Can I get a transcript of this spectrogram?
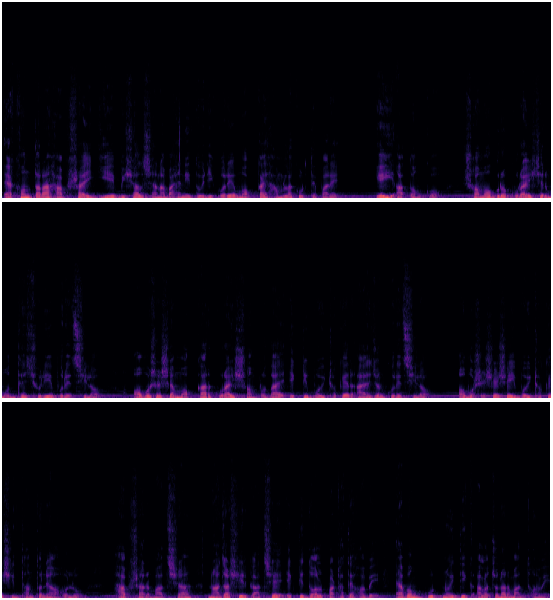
এখন তারা হাফসায় গিয়ে বিশাল সেনাবাহিনী তৈরি করে মক্কায় হামলা করতে পারে। এই আতঙ্ক সমগ্র কুরাইশের মধ্যে ছড়িয়ে পড়েছিল। অবশেষে মক্কার কুরাইশ সম্প্রদায় একটি বৈঠকের আয়োজন করেছিল। অবশেষে সেই বৈঠকে সিদ্ধান্ত নেওয়া হলো হাবসার বাদশাহ নাজাসির কাছে একটি দল পাঠাতে হবে এবং কূটনৈতিক আলোচনার মাধ্যমে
